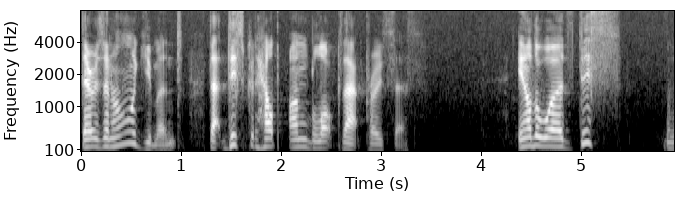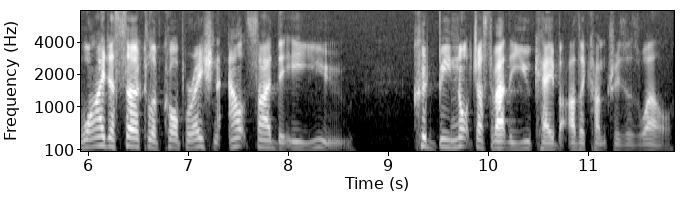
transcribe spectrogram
there is an argument that this could help unblock that process. In other words, this wider circle of cooperation outside the EU could be not just about the UK, but other countries as well.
